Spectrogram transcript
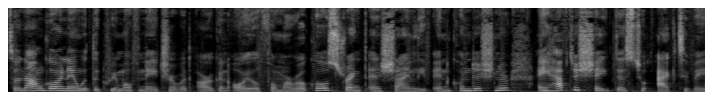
So now I'm going in with the Creme of Nature with Argan Oil from Morocco Strength and Shine Leave-In Conditioner and you have to shake this to activate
